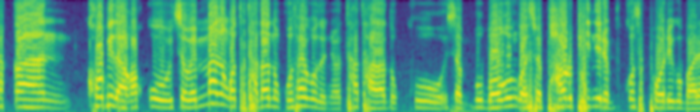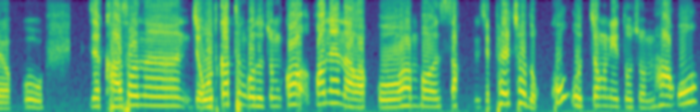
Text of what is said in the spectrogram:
약간 겁이 나갖고 진짜 웬만한 거 다 닫아놓고 살거든요. 다 닫아놓고 진짜 뭐 먹은 거 있으면 바로 비닐에 묶어서 버리고 말해갖고 이제 가서는 이제 옷 같은 것도 좀 꺼, 꺼내 나갖고 한번 싹 이제 펼쳐놓고 옷 정리도 좀 하고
